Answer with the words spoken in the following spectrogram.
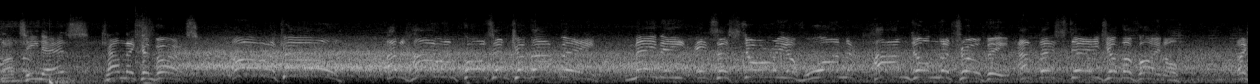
Martinez. Can they convert? Oh, a goal! And how important could that be? Maybe it's a story of one hand on the trophy at this stage of the final. A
